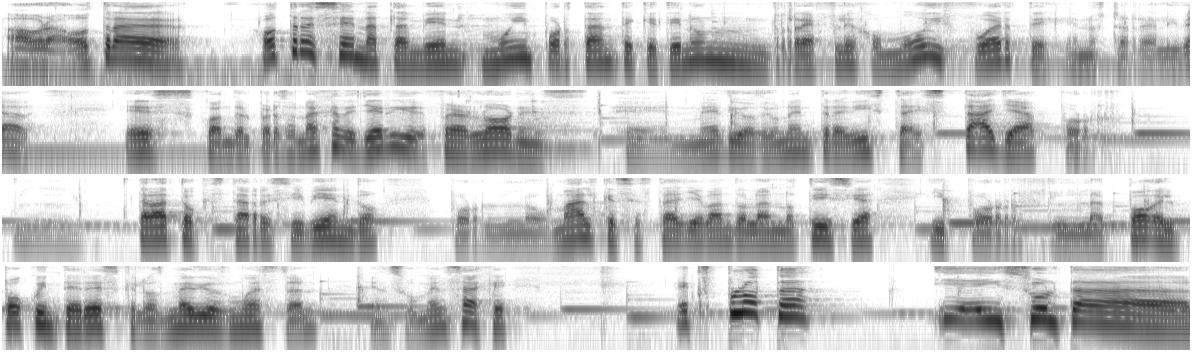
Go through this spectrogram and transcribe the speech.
Ahora, otra otra escena también muy importante que tiene un reflejo muy fuerte en nuestra realidad es cuando el personaje de Jennifer Lawrence, en medio de una entrevista, estalla por el trato que está recibiendo, por lo mal que se está llevando la noticia y por el poco interés que los medios muestran en su mensaje, explota e insulta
